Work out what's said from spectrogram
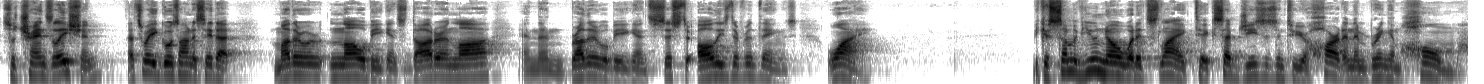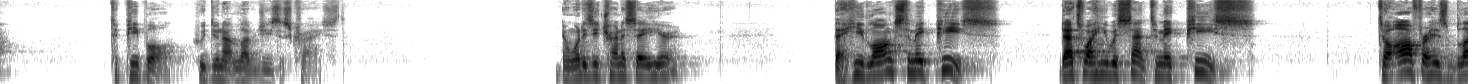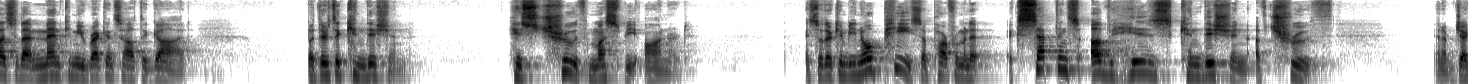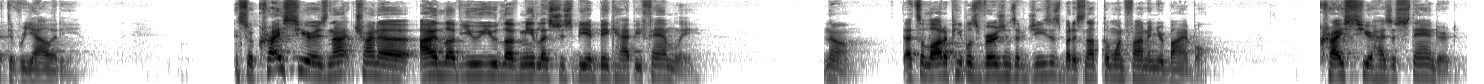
So, translation, that's why he goes on to say that mother in law will be against daughter in law, and then brother will be against sister, all these different things. Why? Because some of you know what it's like to accept Jesus into your heart and then bring him home to people who do not love Jesus Christ. And what is he trying to say here? That he longs to make peace. That's why he was sent to make peace, to offer his blood so that men can be reconciled to God. But there's a condition his truth must be honored. And so there can be no peace apart from an acceptance of his condition of truth and objective reality. And so Christ here is not trying to, I love you, you love me, let's just be a big happy family. No. That's a lot of people's versions of Jesus, but it's not the one found in your Bible. Christ here has a standard.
